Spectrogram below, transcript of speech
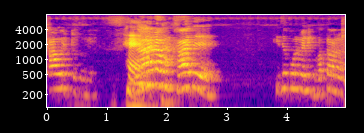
খাও একটু তুমি। হ্যাঁ। না না ও খাওয়াই দে। কি যে করবে নি ভর্তা বানাবে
